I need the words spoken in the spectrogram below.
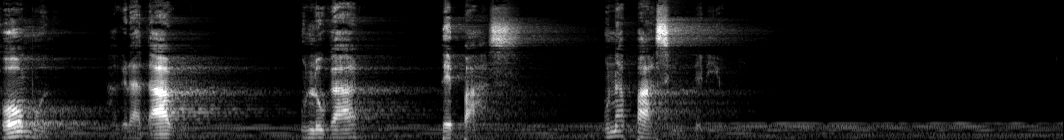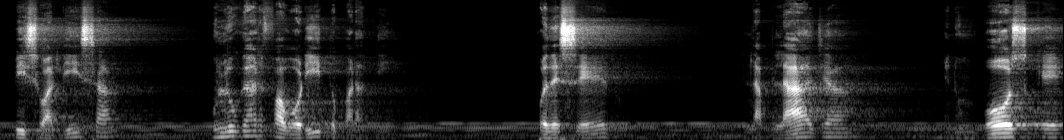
cómodo, agradable, un lugar de paz, una paz interior. Visualiza un lugar favorito para ti. Puede ser en la playa, en un bosque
